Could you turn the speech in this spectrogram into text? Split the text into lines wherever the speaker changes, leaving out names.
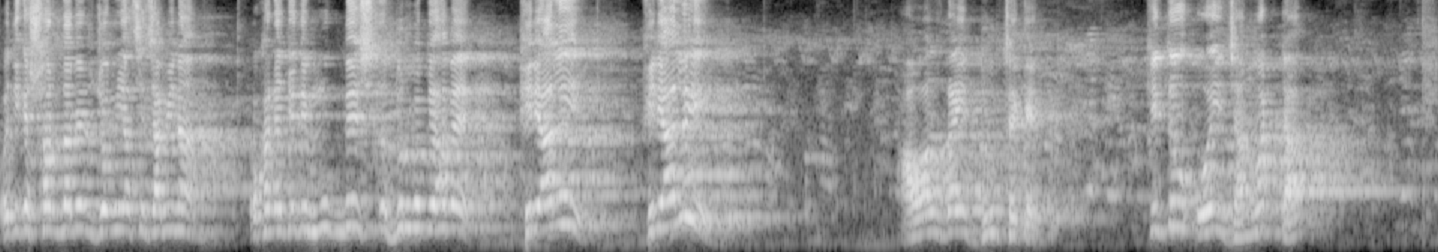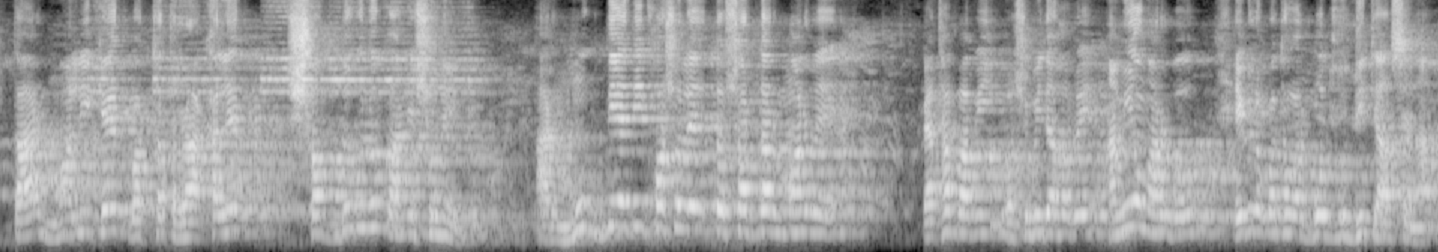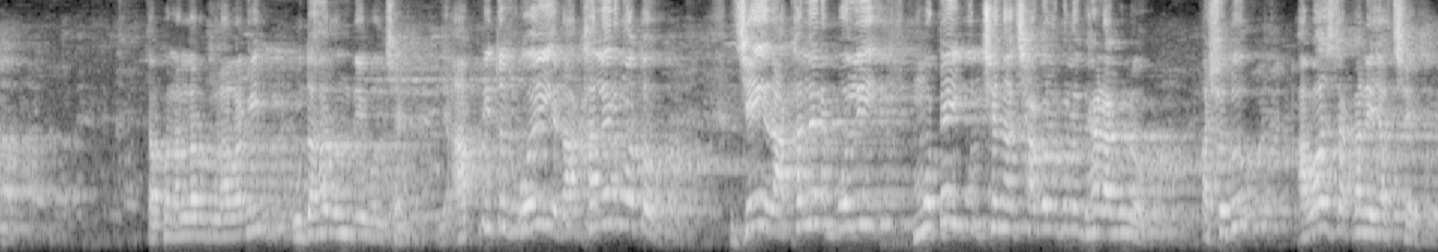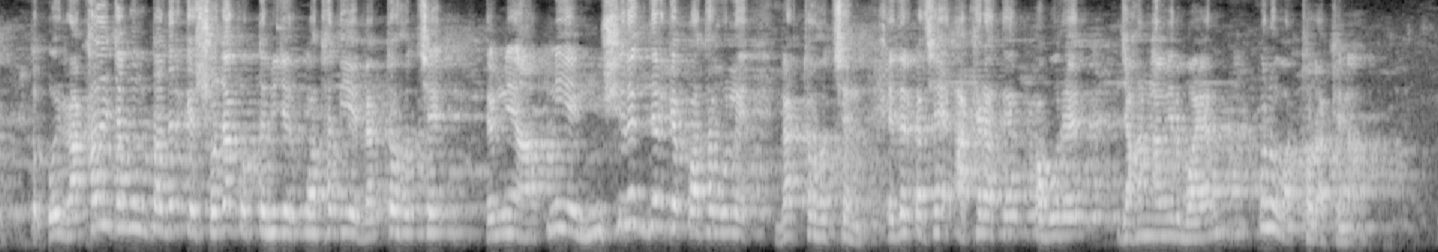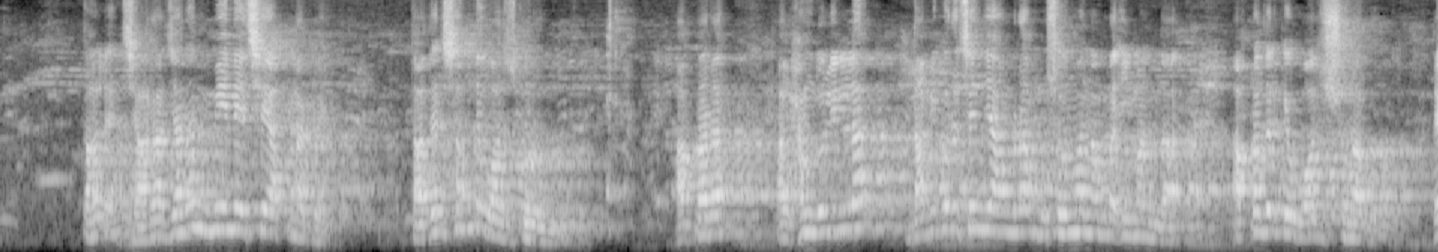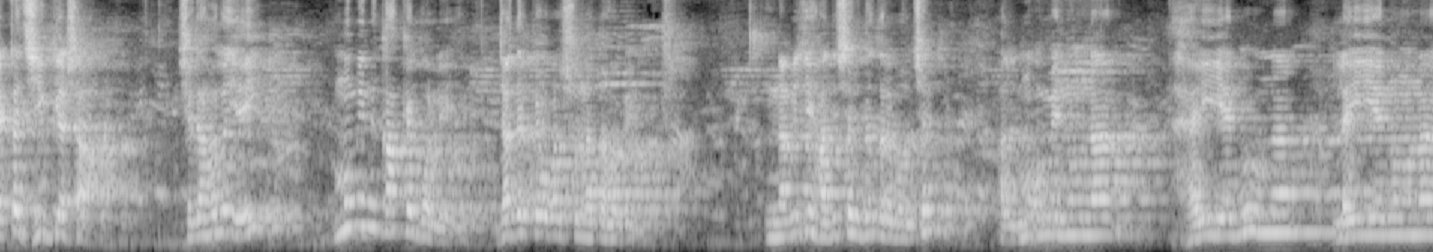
ওইদিকে সর্দারের জমি আছে যাবি না ওখানে যদি মুখ দিস তো দুর্গতি হবে। ফিরে আলি ফিরে আলি। আওয়াজ দেয় দূর থেকে। কিন্তু ওই জানোয়ারটা তার মালিকের অর্থাৎ রাখালের শব্দগুলো কানে শুনে। আর মুখ দিয়ে দিই ফসলে তো সর্দার মারবে। ব্যথা পাবি, অসুবিধা হবে, আমিও মারব। এগুলো কথা আর বোধ বুদ্ধিতে আসে না। তখন আল্লাহ রবুল আলমী উদাহরণ দিয়ে বলছেন যে, আপনি তো ওই রাখালের মতো, যেই রাখালের বলি মোটেই বুঝছে না ছাগলগুলো, ভেড়াগুলো। আর শুধু আওয়াজটা কানে যাচ্ছে। তো ওই রাখাল যেমন তাদেরকে সোজা করতে নিজের কথা দিয়ে ব্যর্থ হচ্ছে, তেমনি আপনি এই মুশরেকদেরকে কথা বলে ব্যর্থ হচ্ছেন। এদের কাছে আখেরাতের কবরের জাহান্নামের বয়ান কোনো অর্থ রাখে না। তাহলে যারা যারা মেনেছে আপনাকে, তাদের সামনে ওয়াজ করুন। আপনারা আলহামদুলিল্লাহ দাবি করেছেন যে আমরা মুসলমান, আমরা ইমানদার। আপনাদেরকে ওয়াজ শোনাবো। একটা জিজ্ঞাসা, সেটা হলো এই, মুমিন কাকে বলে? যাদেরকে ওয়াজ শোনাতে হবে। নবীজি হাদিসের ভেতরে বলছেন, আল মুমিনুনা হাইয়েনুনা লাইয়েনুনা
